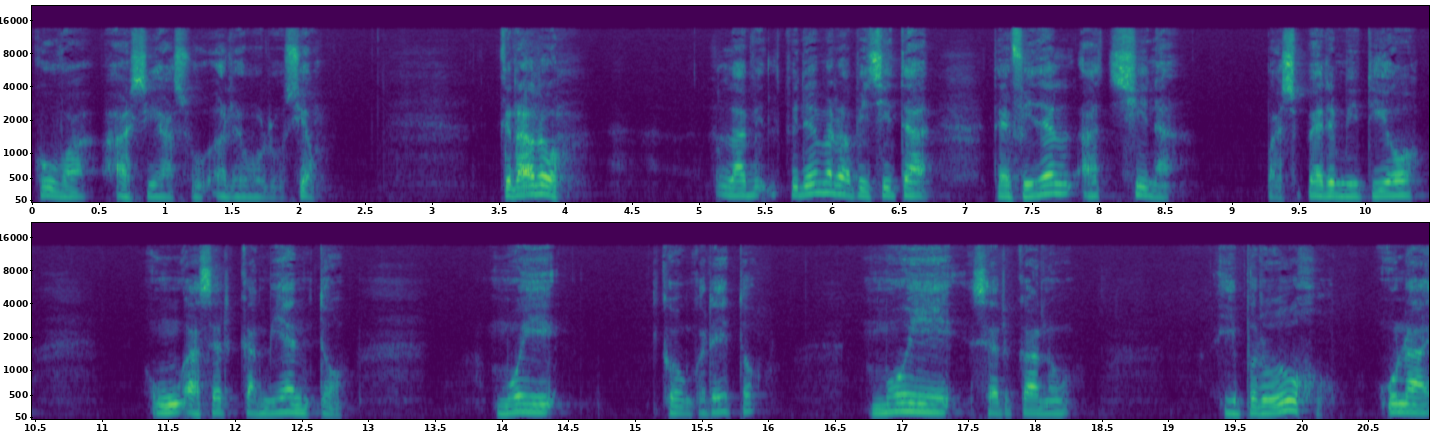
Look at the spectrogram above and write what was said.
Cuba, hacia su revolución. Claro, la primera visita de Fidel a China pues permitió un acercamiento muy concreto, muy cercano y produjo una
